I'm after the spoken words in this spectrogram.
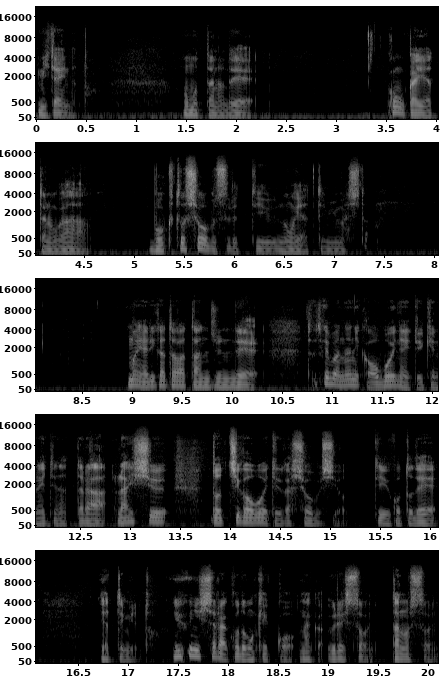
みたいなと思ったので今回やったのが僕と勝負するっていうのをやってみました。まあやり方は単純で例えば何か覚えないといけないってなったら来週どっちが覚えてるか勝負しようっていうことでやってみるというふうにしたら子供結構なんか嬉しそうに楽しそうに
